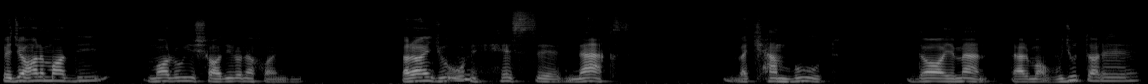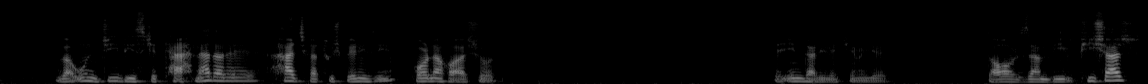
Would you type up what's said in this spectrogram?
به جهان مادی ما روی شادی رو نخواهیم دید. برای اینکه اون حس نقص و کمبود دائما در ما وجود داره و اون جیبی است که ته نداره هر چقدر توش بریزیم پر نخواهد شد. به این دلیله که میگه دار زنبیل پیشش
